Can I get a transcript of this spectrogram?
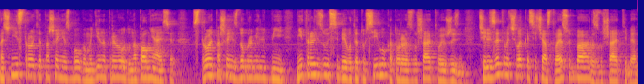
Начни строить отношения с Богом, иди на природу, наполняйся, строй отношения с добрыми людьми, нейтрализуй себе вот эту силу, которая разрушает твою жизнь. Через этого человека сейчас твоя судьба разрушает тебя.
